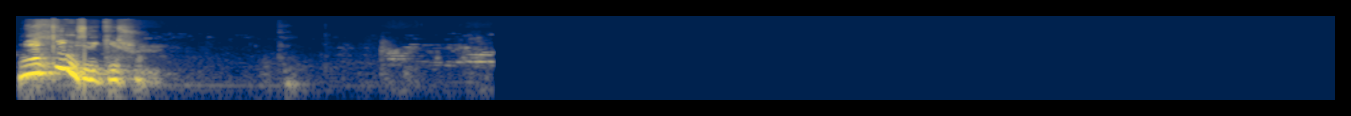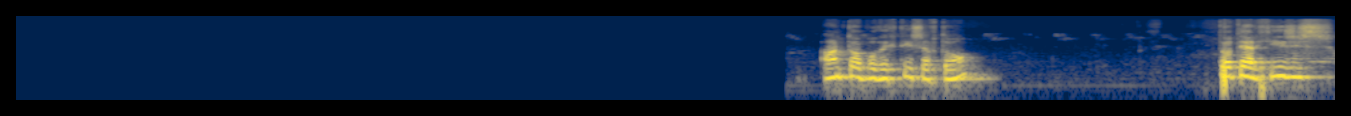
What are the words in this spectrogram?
μια κίνηση δική σου. Αν το αποδεχτείς αυτό, τότε αρχίζεις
